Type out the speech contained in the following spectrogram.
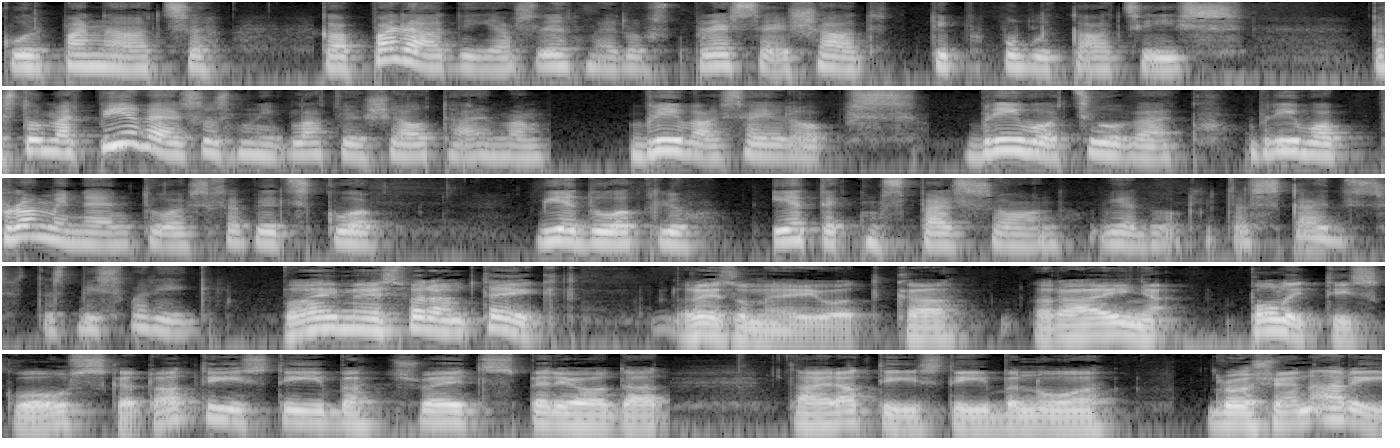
kur panāca kā parādījās Rietumēropas presē šāda tipa publikācijas, kas tomēr pievērs uzmanību latviešu jautājumam, brīvās Eiropas, brīvo cilvēku, brīvo prominento sabiedrisko viedokļu, ietekmes personu viedokļu. Tas skaidrs, tas bija svarīgi. Vai mēs varam teikt, rezumējot, ka Raina politisko uzskatu attīstība Šveices periodā tā ir attīstība no droši vien arī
